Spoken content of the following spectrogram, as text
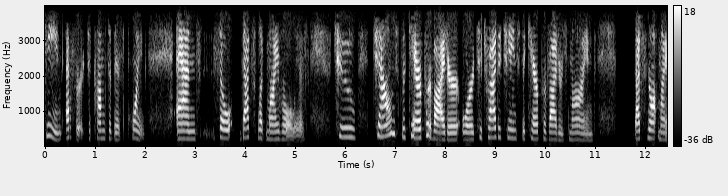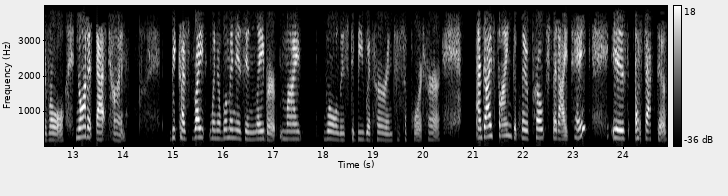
team effort to come to this point. And so that's what my role is. To challenge the care provider or to try to change the care provider's mind that's not my role, not at that time. Because right when a woman is in labor, my role is to be with her and to support her. And I find that the approach that I take is effective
